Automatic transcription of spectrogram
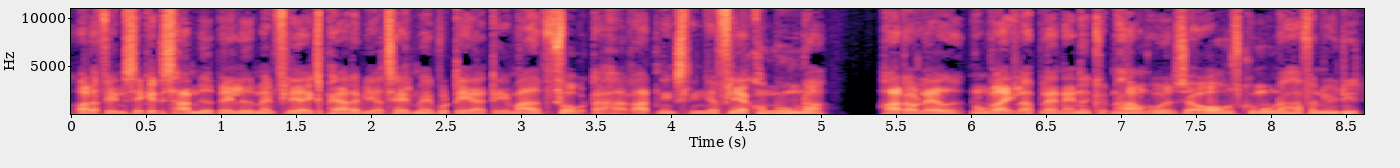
Og der findes ikke det samlede billede, men flere eksperter, vi har talt med, vurderer, at det er meget få, der har retningslinjer. Flere kommuner har dog lavet nogle regler, blandt andet København, Odense og Aarhus Kommuner har for nyligt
